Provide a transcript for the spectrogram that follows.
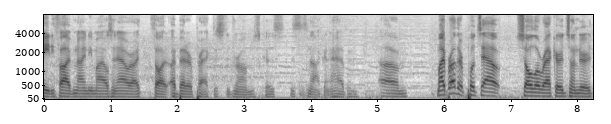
85, 90 miles an hour, I thought I better practice the drums because this is not going to happen. Um, my brother puts out solo records under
